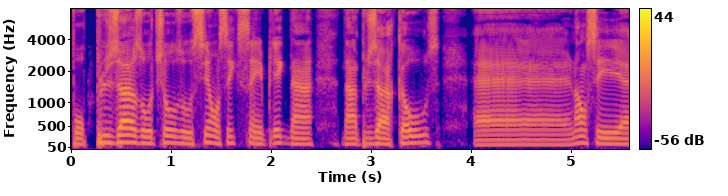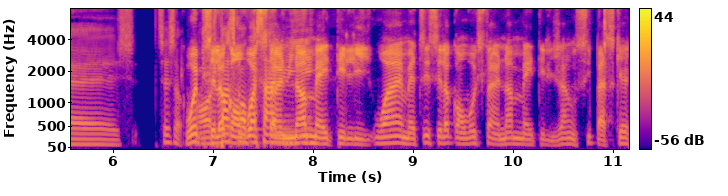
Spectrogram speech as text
pour plusieurs autres choses aussi. On sait qu'il s'implique dans, dans plusieurs causes. Euh, non, c'est. Euh, c'est ça. Oui, puis c'est là qu'on voit que c'est un homme intelligent. Oui, mais tu sais, c'est là qu'on voit que c'est un homme intelligent aussi parce que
